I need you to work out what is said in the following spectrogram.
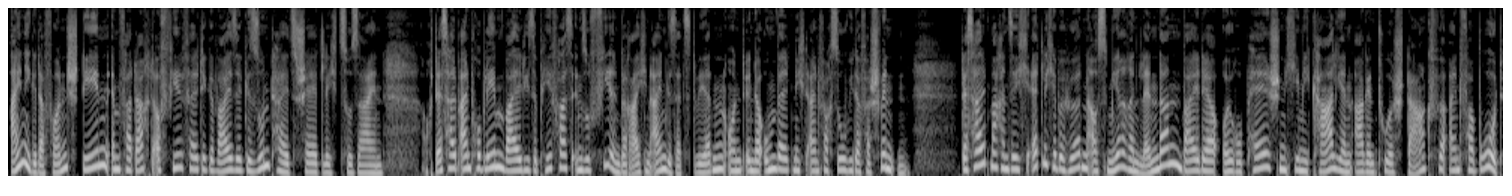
Einige davon stehen im Verdacht, auf vielfältige Weise gesundheitsschädlich zu sein. Auch deshalb ein Problem, weil diese PFAS in so vielen Bereichen eingesetzt werden und in der Umwelt nicht einfach so wieder verschwinden. Deshalb machen sich etliche Behörden aus mehreren Ländern bei der Europäischen Chemikalienagentur stark für ein Verbot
